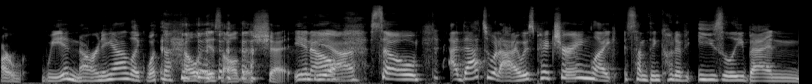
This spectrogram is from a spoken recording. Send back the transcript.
"Are we in Narnia? Like, what the hell is all this shit?" You know? Yeah. So uh, that's what I was picturing. Like something could have easily been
